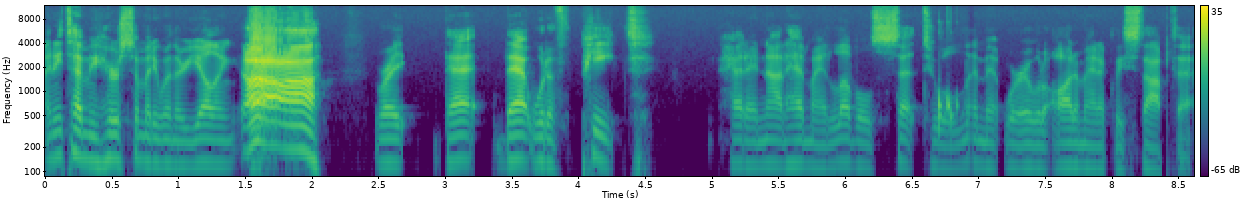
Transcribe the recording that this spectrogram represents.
Anytime you hear somebody when they're yelling, ah, right, that that would have peaked had I not had my levels set to a limit where it would automatically stop that.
